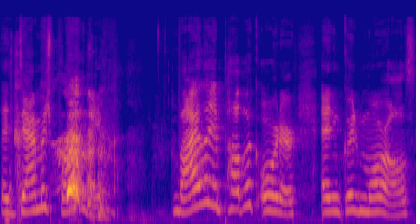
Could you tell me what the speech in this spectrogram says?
that damaged property? violated public order and good morals,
